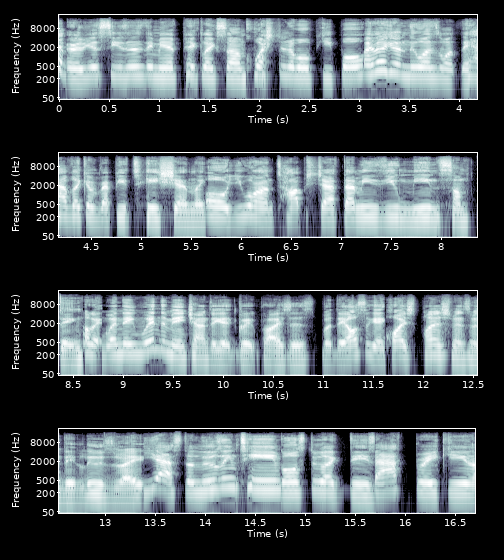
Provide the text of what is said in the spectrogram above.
the earliest seasons they may have picked like some questionable people. I feel like the new ones want they have like a reputation. Like oh you are on Top Chef, that means you mean something. Okay, when they win the main challenge, they get great prizes, but they also get harsh punishments when they lose, right? Yes, the losing team goes through like these back-breaking,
